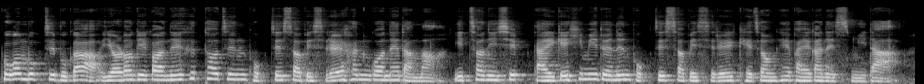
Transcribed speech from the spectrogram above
보건복지부가 여러 기관에 흩어진 복지 서비스를 한 권에 담아 2020 나에게 힘이 되는 복지 서비스를 개정해 발간했습니다.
